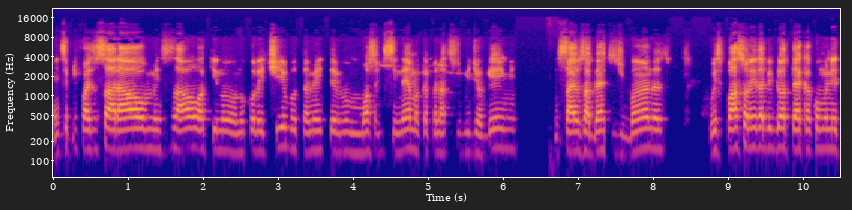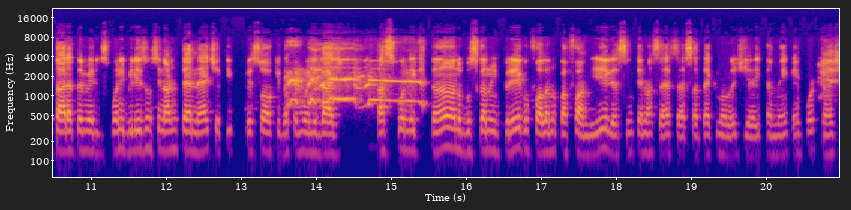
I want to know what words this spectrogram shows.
A gente sempre faz o sarau mensal aqui no, no coletivo. Também teve mostra de cinema, campeonatos de videogame, ensaios abertos de bandas. O espaço, além da biblioteca comunitária, também ele disponibiliza um sinal de internet aqui para o pessoal aqui da comunidade estar tá se conectando, buscando um emprego, falando com a família, assim, tendo acesso a essa tecnologia aí também, que é importante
